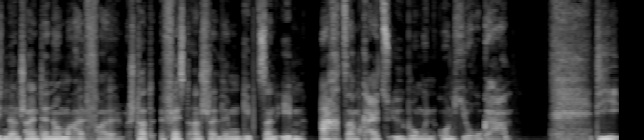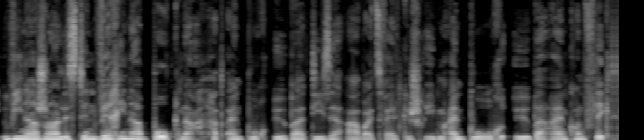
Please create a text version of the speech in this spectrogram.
die sind anscheinend der Normalfall. Statt Festanstellungen gibt's dann eben Achtsamkeitsübungen und Yoga. Die Wiener Journalistin Verena Bogner hat ein Buch über diese Arbeitswelt geschrieben. Ein Buch über einen Konflikt.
